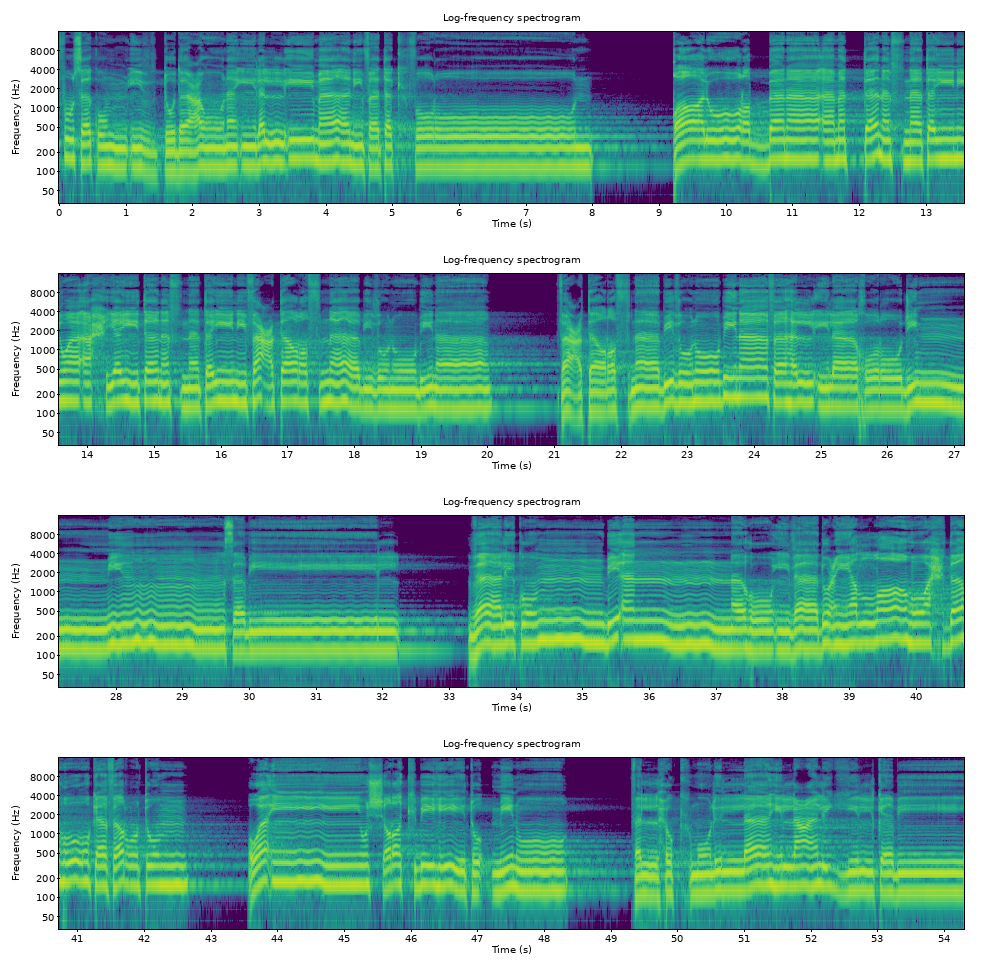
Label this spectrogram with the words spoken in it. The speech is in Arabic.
انفسكم اذ تدعون إلى الايمان فتكفرون قالوا ربنا أمتنا اثنتين وأحييتنا اثنتين فاعترفنا بذنوبنا فاعترفنا بذنوبنا فهل إلى خروج من سبيل؟ ذلكم بأنه إذا دعي الله وحده كفرتم وإن يشرك به تؤمنوا فالحكم لله العلي الكبير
